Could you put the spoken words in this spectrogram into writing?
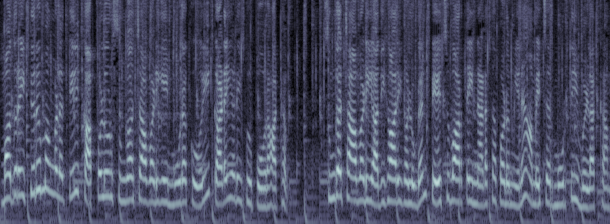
மதுரை திருமங்கலத்தில் கப்பலூர் சுங்கச்சாவடியை மூடக்கோரி கடையடைப்பு போராட்டம். சுங்கச்சாவடி அதிகாரிகளுடன் பேச்சுவார்த்தை நடத்தப்படும் என அமைச்சர் மூர்த்தி விளக்கம்.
